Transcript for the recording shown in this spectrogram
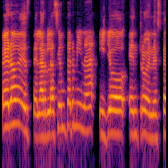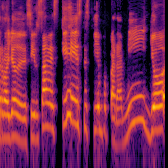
pero este, la relación termina y yo entro en este rollo de decir, ¿sabes qué? Este es tiempo para mí, yo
